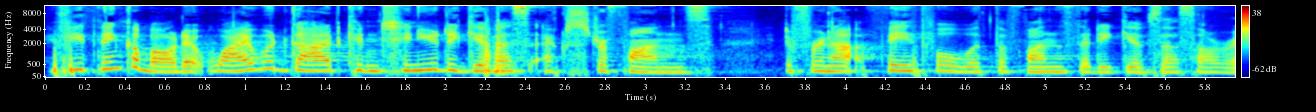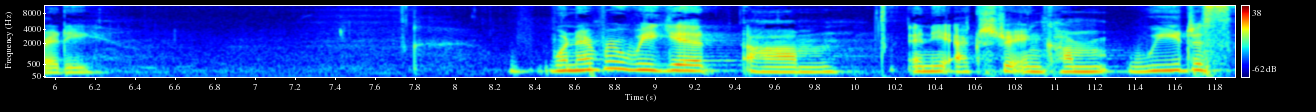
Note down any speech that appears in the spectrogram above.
If you think about it, why would God continue to give us extra funds if we're not faithful with the funds that He gives us already? Whenever we get um, any extra income, we just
